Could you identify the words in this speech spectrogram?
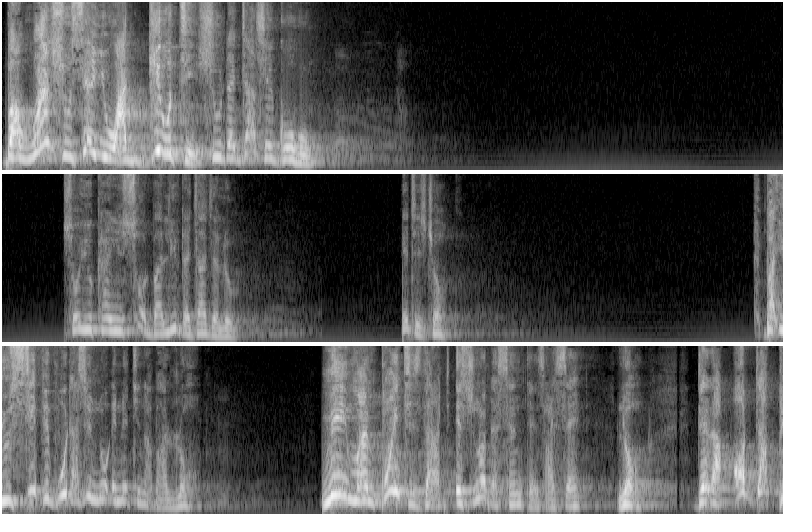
but once you say you are guilty, should the judge say go home? So you can insult, but leave the judge alone. It is job. But you see people doesn't know anything about law. Me, my point is that it's not a sentence. I said, Lord, there are other people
